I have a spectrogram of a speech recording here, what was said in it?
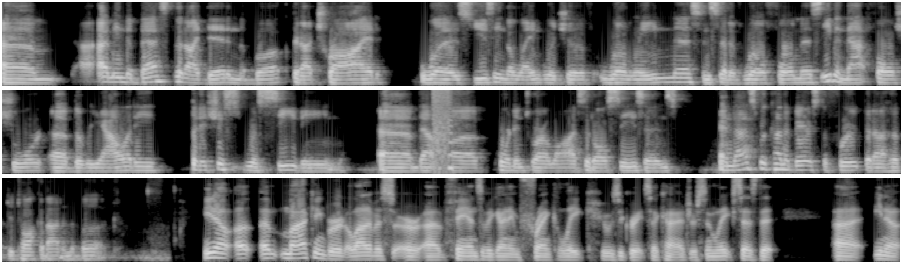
Um, I mean, the best that I did in the book that I tried was using the language of willingness instead of willfulness. Even that falls short of the reality, but it's just receiving um, that love poured into our lives at all seasons. And that's what kind of bears the fruit that I hope to talk about in the book. You know, a, a Mockingbird, a lot of us are uh, fans of a guy named Frank Lake, who was a great psychiatrist. And Lake says that, uh, you know,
